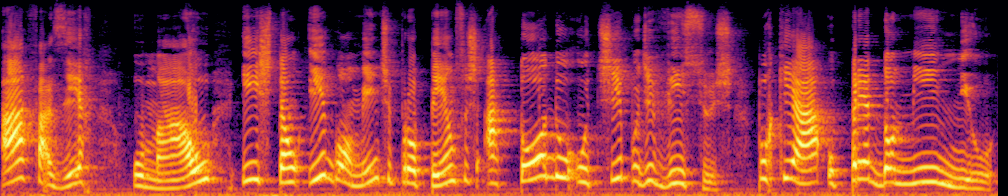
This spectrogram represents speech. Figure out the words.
a fazer o mal e estão igualmente propensos a todo o tipo de vícios, porque há o predomínio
